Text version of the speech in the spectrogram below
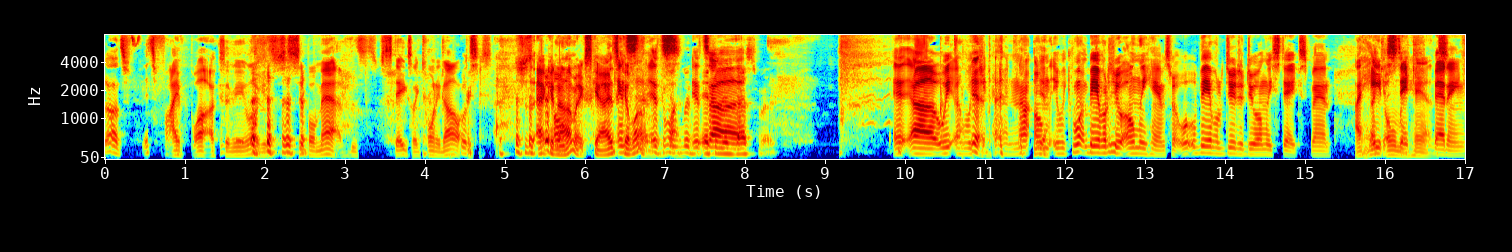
"Oh, it's it's five bucks." I mean, look, it's just simple math. This steak's like twenty dollars. It's, It's just economics, guys. It's- Come on. it's- come on. it's, it's, an uh, investment. It, uh, we we Yeah. can, not Yeah. only we won't be able to do only hams, but what we'll be able to do to do only steaks, man. I hate like only steak hands. betting.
